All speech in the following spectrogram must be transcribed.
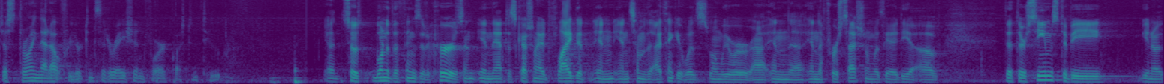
just throwing that out for your consideration for question two. And so one of the things that occurs in, in that discussion, I had flagged it in, in some of the, I think it was when we were uh, in, the, in the first session, was the idea of that there seems to be, you know,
